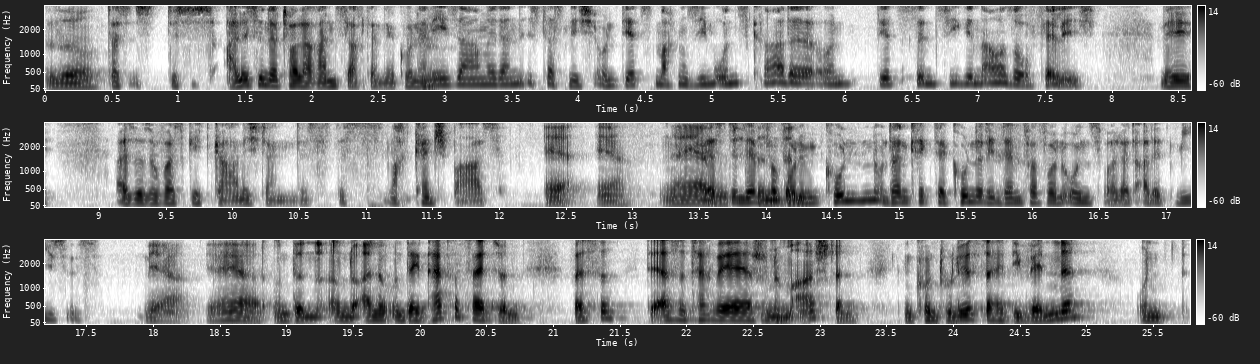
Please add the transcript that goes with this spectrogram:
So. Das ist, das ist alles in der Toleranz, sagt dann der Kunde. Nee, sagen wir, dann ist das nicht. Und jetzt machen Sie uns gerade und jetzt sind Sie genauso fällig. Nee, also sowas geht gar nicht dann. Das, das macht keinen Spaß. Ja, ja. Naja, Erst gut, den Dämpfer dann- von dem Kunden und dann kriegt der Kunde den Dämpfer von uns, weil das alles mies ist. Ja, ja, ja. Und dann und alle und der Tag ist halt schon, weißt du, der erste Tag wäre ja schon im Arsch dann. Dann kontrollierst du halt die Wände und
